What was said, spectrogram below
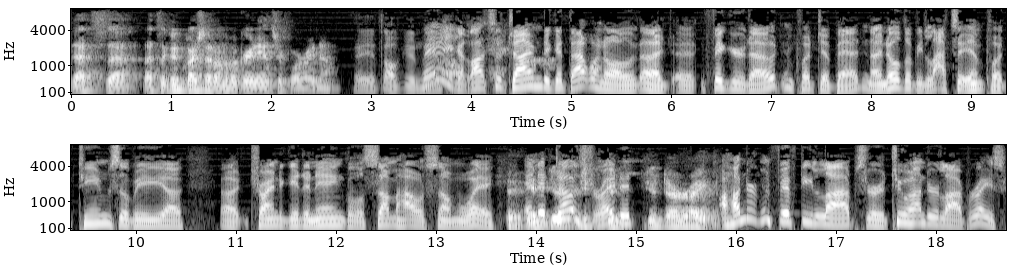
that's uh, that's a good question. I don't have a great answer for right now. Hey, it's all good, man. Man, you got lots of time to get that one all uh, uh, figured out and put to bed. And I know there'll be lots of input. Teams will be uh, uh, trying to get an angle somehow, some way, and it You're- does, you're- right? It You're darn right. 150 laps or a 200 lap race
